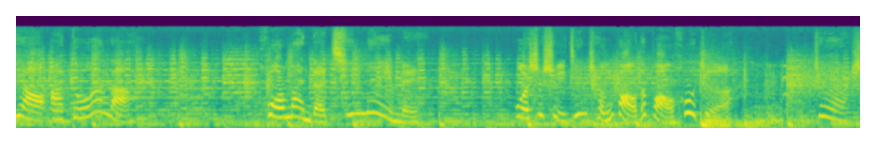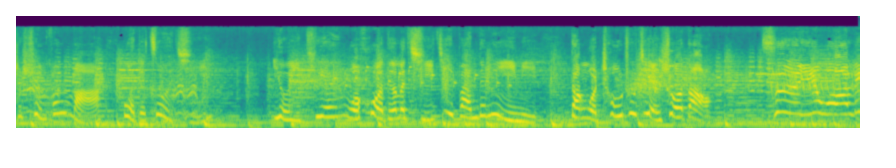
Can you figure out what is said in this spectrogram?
叫阿多拉，托曼的亲妹妹。我是水晶城堡的保护者。这是顺风马，我的坐骑。有一天，我获得了奇迹般的秘密。当我抽出剑，说道：“赐予我力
